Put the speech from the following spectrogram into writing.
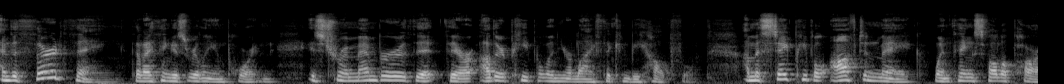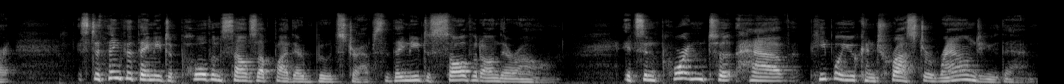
And the third thing that I think is really important is to remember that there are other people in your life that can be helpful. A mistake people often make when things fall apart is to think that they need to pull themselves up by their bootstraps, that they need to solve it on their own. It's important to have people you can trust around you then,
